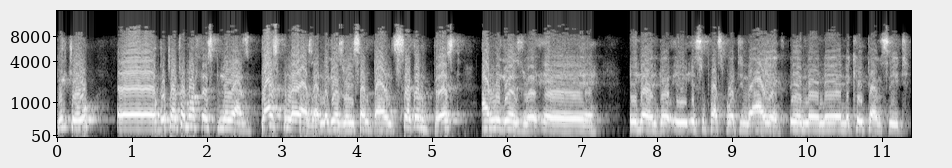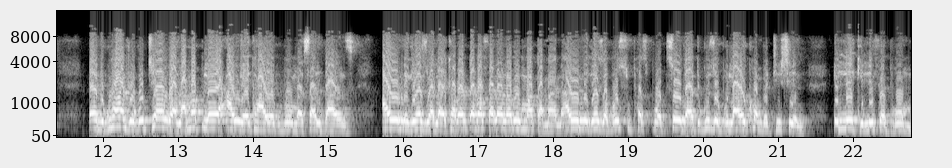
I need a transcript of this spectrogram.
big joe eh kuthathwa ama-first players best players anikezwe i-sundowns second best anikezwe eh ilento i-super sport ne-ayex ne-cape town city and kuhanje ukuthengwa lama player angekhaye kuboma Sundowns ayonikezwa like abantu abafana nabo Magamana ayonikezwa bo SuperSport so that kuzobulawa icompetition ileague life boom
